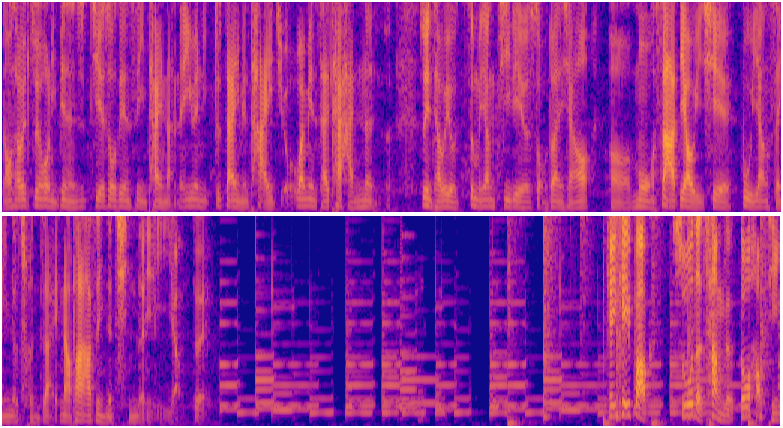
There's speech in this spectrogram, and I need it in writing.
然后才会最后你变成是接受这件事情太难了，因为你就待里面太久，外面才太寒冷了，所以你才会有这么样激烈的手段，想要呃抹杀掉一切不一样声音的存在，哪怕他是你的亲人也一样，对。KKBOX 说的唱的都好听。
